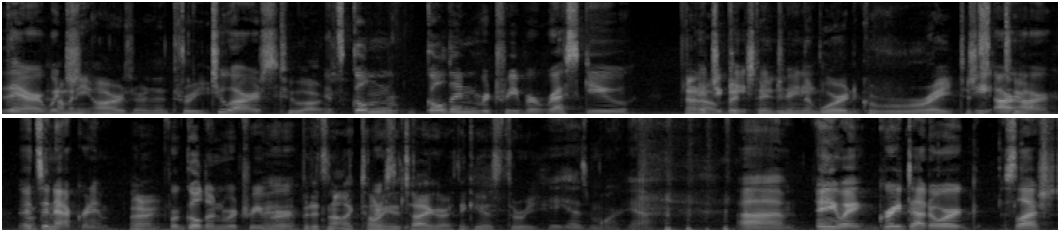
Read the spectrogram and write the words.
there, which How many R's are in there? Three. two R's. Two R's. It's Golden Golden Retriever Rescue no, no, Education but and in the word "great," it's two. GRR. It's an acronym All right. for Golden Retriever. Yeah, but it's not like Tony Rescue. the Tiger. I think he has three. He has more, yeah. um, anyway, grreat.org slash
